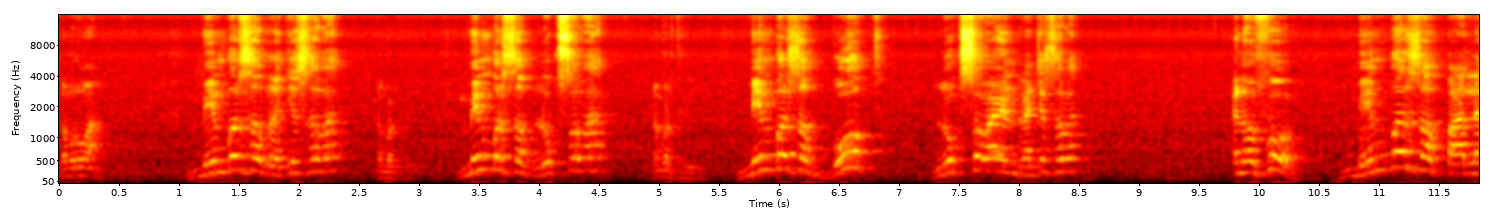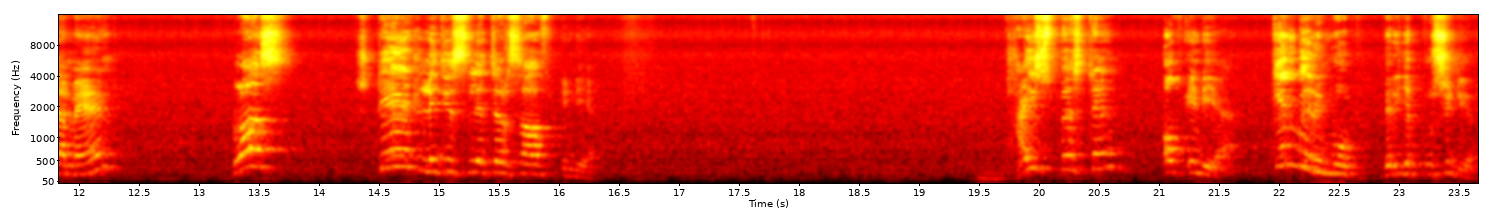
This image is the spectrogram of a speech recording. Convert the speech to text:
Number one, members of Rajya Sabha. Number two, members of Lok Sabha. Number three, members of both Lok Sabha and Rajya Sabha. And number four, members of Parliament plus state legislatures of India vice president of India can be remove there is a procedure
